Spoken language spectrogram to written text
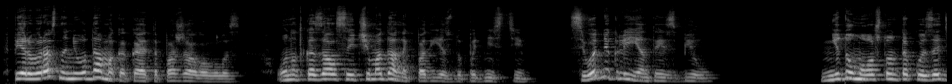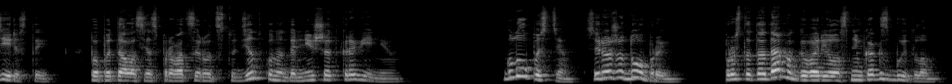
В первый раз на него дама какая-то пожаловалась. Он отказался и чемоданы к подъезду поднести. Сегодня клиента избил. Не думала, что он такой задиристый. Попыталась я спровоцировать студентку на дальнейшее откровение. Глупости. Сережа добрый. Просто та дама говорила с ним как с быдлом.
